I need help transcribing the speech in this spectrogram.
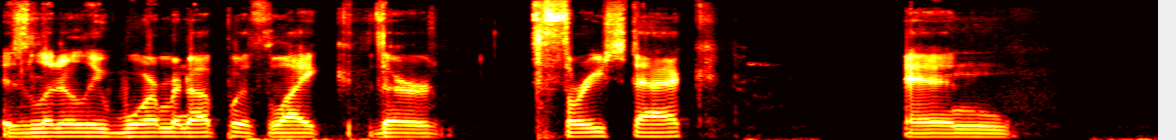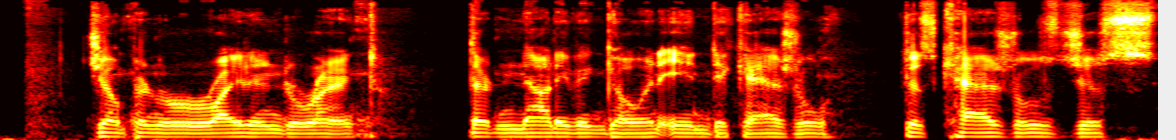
is literally warming up with like their three stack, and jumping right into ranked. They're not even going into casual because casual's just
